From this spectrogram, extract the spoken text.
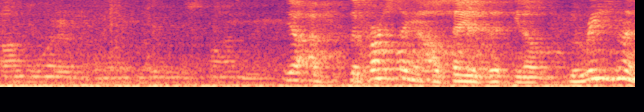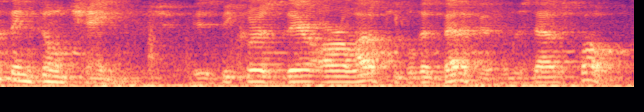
Tom, you want to? Yeah, the first thing I'll say is that, you know, the reason that things don't change is because there are a lot of people that benefit from the status quo.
